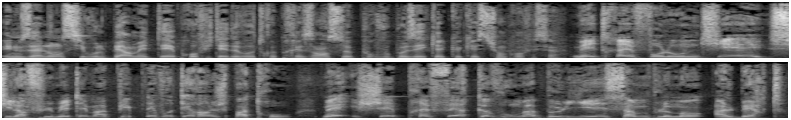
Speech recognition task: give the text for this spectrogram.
Et nous allons, si vous le permettez, profiter de votre présence pour vous poser quelques questions, professeur. Mais très volontiers, si la fumée et ma pipe ne vous dérange pas trop. Mais je préfère que vous m'appeliez simplement Albert.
